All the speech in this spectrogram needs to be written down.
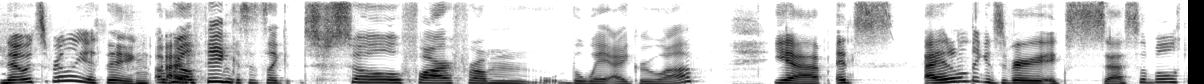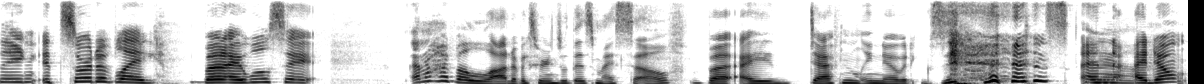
No, it's really a thing. a real I- thing because it's like so far from the way I grew up. Yeah, it's I don't think it's a very accessible thing. It's sort of like but I will say I don't have a lot of experience with this myself, but I definitely know it exists. and Yeah. I don't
